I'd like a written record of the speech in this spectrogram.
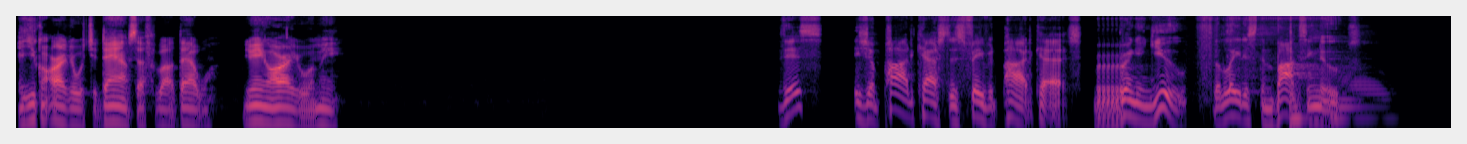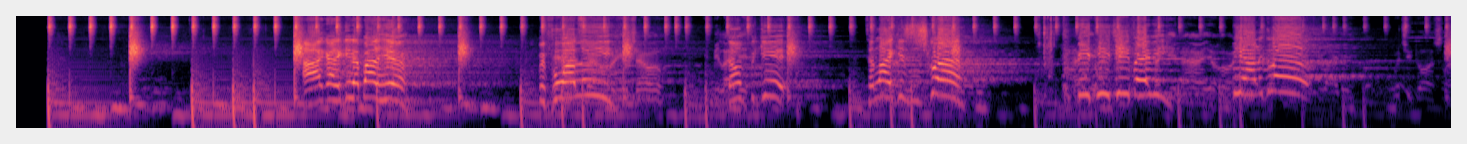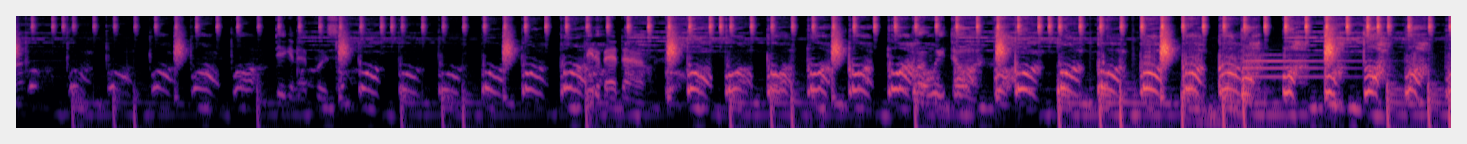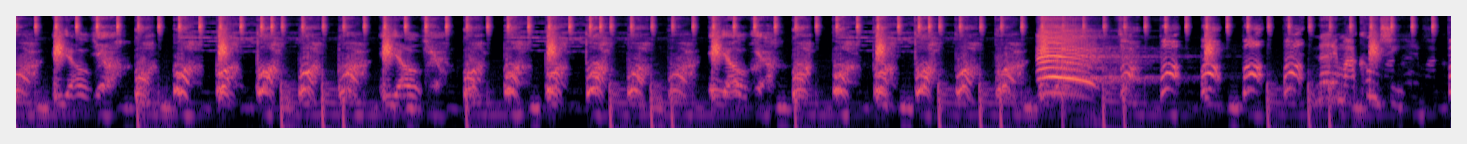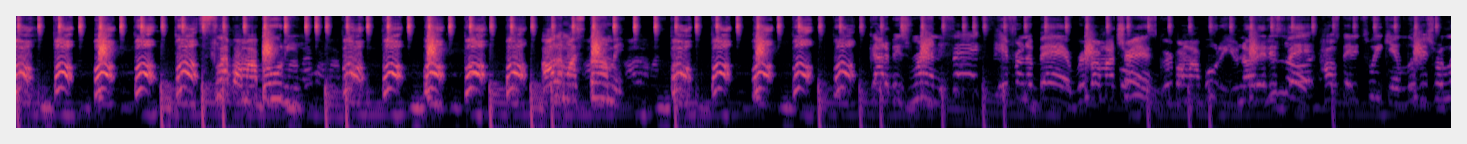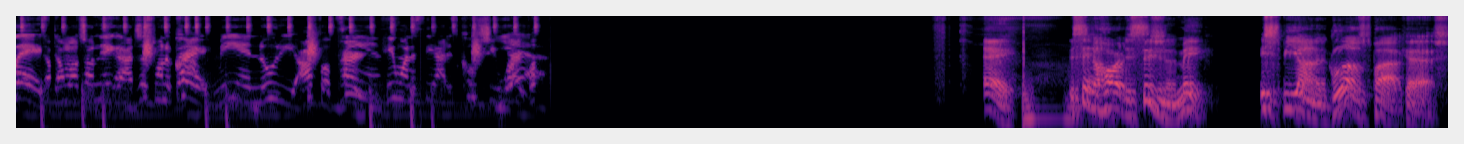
And you can argue with your damn self about that one. You ain't gonna argue with me. This is your podcaster's favorite podcast, bringing you the latest in boxing news. I gotta get up out of here before I leave. Don't forget to like and subscribe. BTG baby, beyond the glove. What you doing, son? Digging that pussy. Beat it back down. In Gloves podcast.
